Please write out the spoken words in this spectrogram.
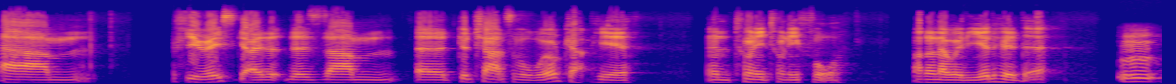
um, a few weeks ago that there's um, a good chance of a World Cup here in 2024. I don't know whether you'd heard that. Mm.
